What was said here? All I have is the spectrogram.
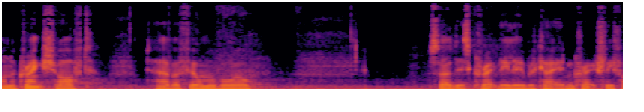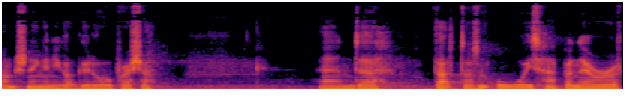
on the crankshaft to have a film of oil so that it's correctly lubricated and correctly functioning and you've got good oil pressure. And uh, that doesn't always happen. There are a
